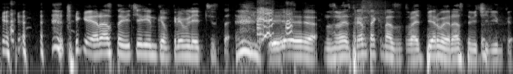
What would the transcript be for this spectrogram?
Такая раста вечеринка в Кремле чисто. Э, Называется, прям так называть. Первая раста вечеринка.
